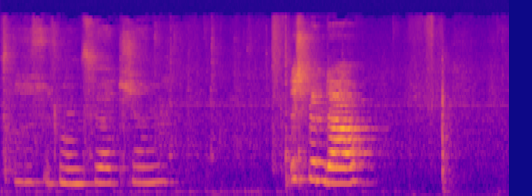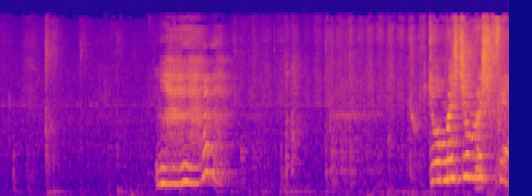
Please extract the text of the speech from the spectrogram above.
Das ist mein Pferdchen. Ich bin da. Du dummes Pferd.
